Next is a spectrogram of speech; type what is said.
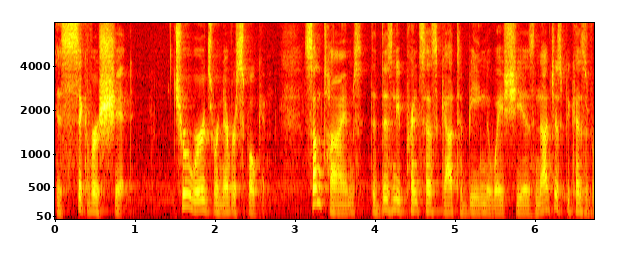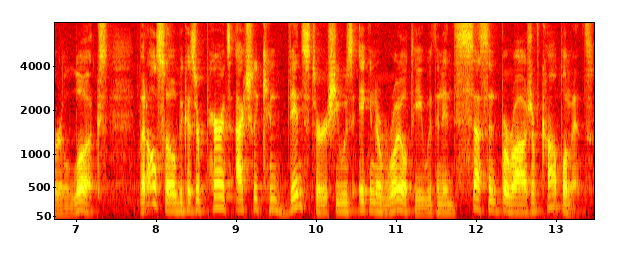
is sick of her shit. True words were never spoken. Sometimes the Disney princess got to being the way she is not just because of her looks, but also because her parents actually convinced her she was akin to royalty with an incessant barrage of compliments.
